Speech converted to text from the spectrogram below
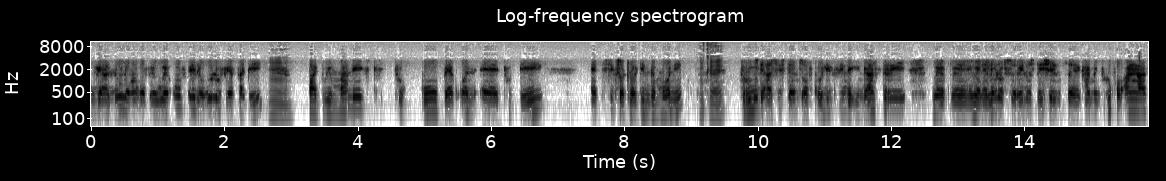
we are no longer off air. We were off air the whole of yesterday. Mm but we managed to go back on air today at six o'clock in the morning. Okay. Through the assistance of colleagues in the industry, we have, uh, we had a lot of radio stations uh, coming through for us,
